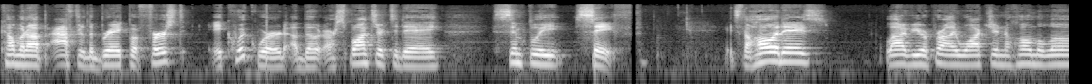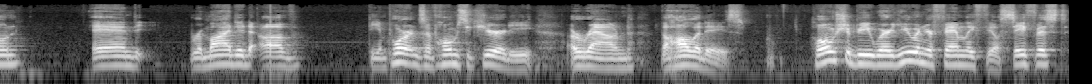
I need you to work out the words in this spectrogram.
coming up after the break. But first, a quick word about our sponsor today, SimpliSafe. It's the holidays. A lot of you are probably watching Home Alone and reminded of the importance of home security around the holidays. Home should be where you and your family feel safest.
